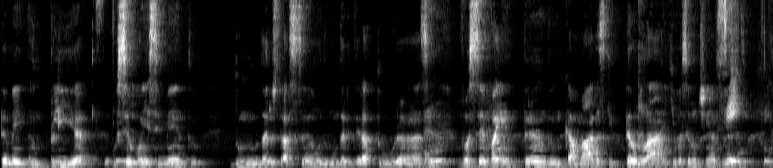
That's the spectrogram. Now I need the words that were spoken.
também amplia Sim. o seu conhecimento, do mundo da ilustração, do mundo da literatura, né? assim, uhum. você vai entrando em camadas que estão lá e que você não tinha visto. Sim, sim.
